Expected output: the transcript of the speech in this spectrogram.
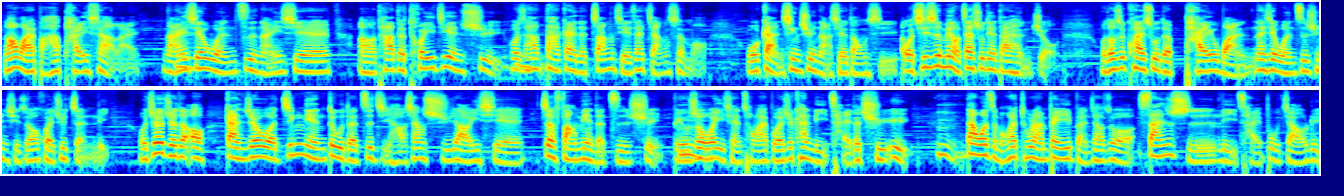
然后我还把它拍下来，哪一些文字，哪一些呃它的推荐序或者它嗯。大概的章节在讲什么，我感兴趣哪些东西。我其实没有在书店待很久，我都是快速的拍完那些文字讯息之后回去整理。我就会觉得哦，感觉我今年度的自己好像需要一些这方面的资讯，比如说嗯我以前从来不会去看理财的区域，嗯但我怎么会突然被一本叫做《三十理财不焦虑》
